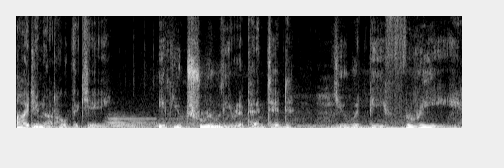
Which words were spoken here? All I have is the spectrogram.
I do not hold the key. If you truly repented, you would be free.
